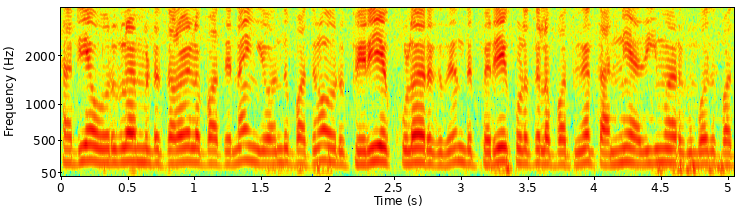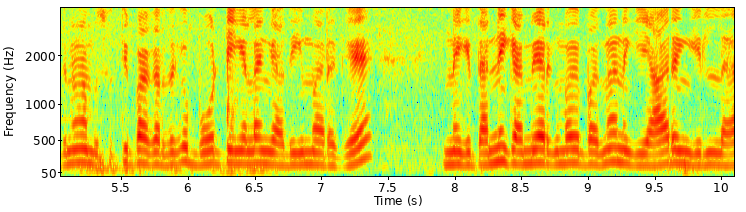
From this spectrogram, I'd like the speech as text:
சரியாக ஒரு கிலோமீட்டர் தொலைவில் பார்த்தீங்கன்னா இங்கே வந்து பார்த்தீங்கன்னா ஒரு பெரிய குளம் இருக்குது. இந்த பெரிய குளத்தில் பார்த்தீங்கன்னா தண்ணி அதிகமாக இருக்கும்போது பார்த்தீங்கன்னா நம்ம சுற்றி பார்க்குறதுக்கு போட்டிங் எல்லாம் இங்கே அதிகமாக இருக்குது இன்றைக்கி தண்ணி கம்மியாக இருக்கும்போது பார்த்தீங்கன்னா இன்றைக்கி யாரும் இங்கே இல்லை.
